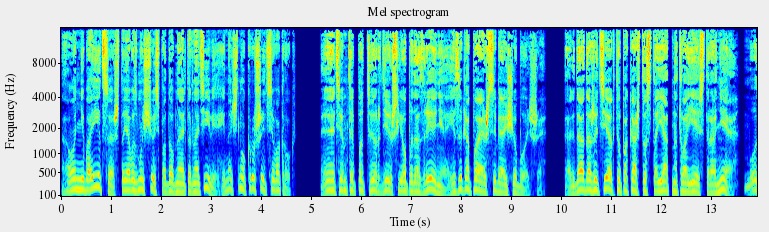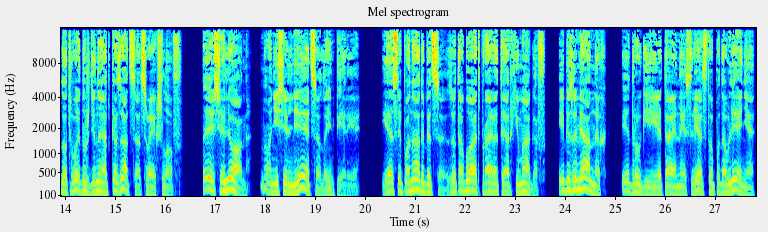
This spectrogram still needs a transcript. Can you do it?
А он не боится, что я возмущусь подобной альтернативе и начну крушить все вокруг. Этим ты подтвердишь его подозрения и закопаешь себя еще больше. Тогда даже те, кто пока что стоят на твоей стороне, будут вынуждены отказаться от своих слов. Ты силен, но не сильнее целой империи. Если понадобится, за тобой отправят и архимагов, и безымянных, и другие тайные средства подавления,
